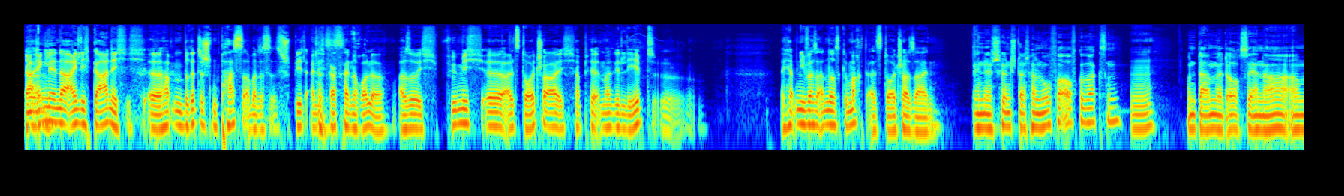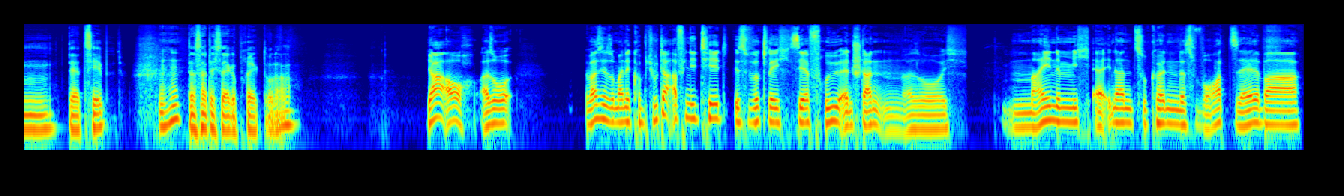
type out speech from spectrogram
Ja, Äh, Engländer eigentlich gar nicht. Ich äh, habe einen britischen Pass, aber das ist, spielt eigentlich Das- gar keine Rolle. Also ich fühle mich äh, als Deutscher, ich habe hier immer gelebt. Äh, ich habe nie was anderes gemacht als Deutscher sein. In der schönen Stadt Hannover aufgewachsen Mhm. und damit auch sehr nah am der CeBIT. Mhm. Das hat dich sehr geprägt, oder? Ja, auch. Also, weiß nicht, so meine Computeraffinität ist wirklich sehr früh entstanden. Also ich meine mich erinnern zu können, das Wort selber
